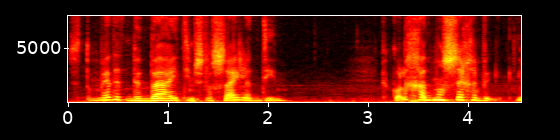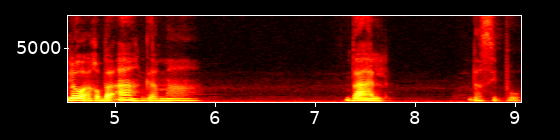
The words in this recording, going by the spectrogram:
שאת עומדת בבית עם שלושה ילדים, וכל אחד מושך, לא, ארבעה, גם הבעל בסיפור.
